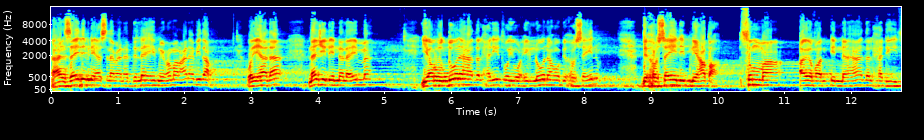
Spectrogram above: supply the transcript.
عن زيد بن أسلم عن عبد الله بن عمر عن أبي ذر ولهذا نجد أن الأئمة يردون هذا الحديث ويعلونه بحسين بحسين بن عطاء. ثم أيضا إن هذا الحديث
